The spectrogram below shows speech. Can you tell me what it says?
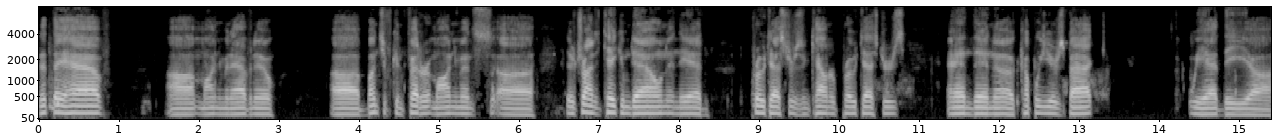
that they have, uh, Monument Avenue, a uh, bunch of Confederate monuments. Uh, they're trying to take them down, and they had protesters and counter protesters. And then uh, a couple years back, we had the uh,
